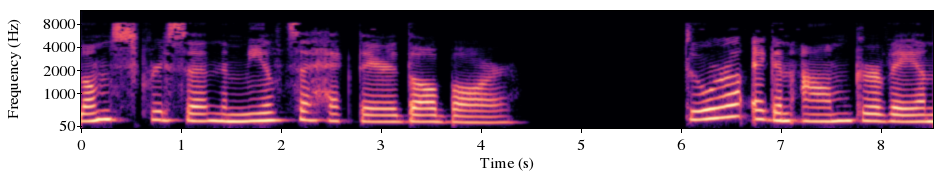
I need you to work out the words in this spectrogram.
lomscrúsa na mílte heicteár dá bar. Dúra ag an am gur an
